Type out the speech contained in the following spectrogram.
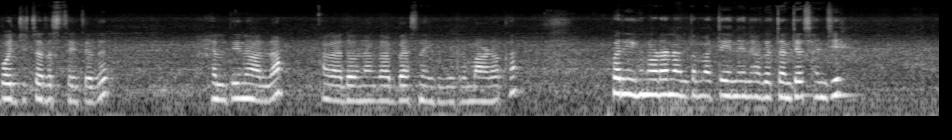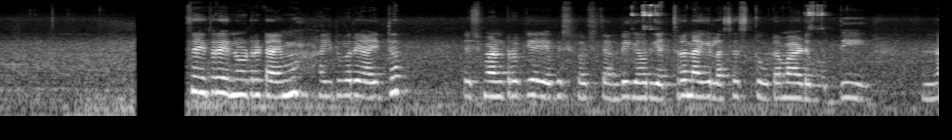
ಬೊಜ್ಜು ಚದಸ್ತೈತೆ ಅದು. ಹೆಲ್ದಿನೂ ಅಲ್ಲ. ಹಾಗಾದ ನಂಗೆ ಅಭ್ಯಾಸನ ಇದು ಬಿಡ್ರಿ ಮಾಡೋಕೆ. ಬರೀ ಈಗ ನೋಡೋಣ ಅಂತ ಮತ್ತೆ ಏನೇನು ಆಗುತ್ತಂತೆ ಸಂಜೆ. ಸ್ನೇಹಿತರೆ ನೋಡ್ರಿ, ಟೈಮು ಐದುವರೆ ಆಯಿತು. ಯಶ್ಮಾನ್ರಿಗೆ ಎಬ್ಬಿಸಿ ಕಳಿಸಿದೆ ಅಂಗಡಿಗೆ ಅವ್ರಿಗೆ ಎಚ್ಚರನಾಗಿಲ್ಲ. ಶಿಸ್ತು ಊಟ ಮಾಡಿ ಮುದ್ದಿ, ಅನ್ನ,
